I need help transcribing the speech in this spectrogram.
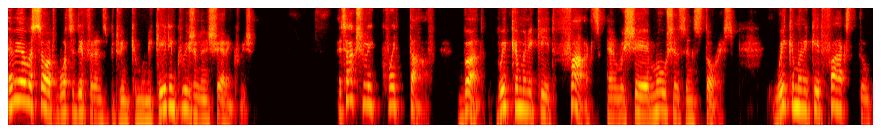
Have you ever thought what's the difference between communicating vision and sharing vision? It's actually quite tough, but we communicate facts and we share emotions and stories we communicate facts to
